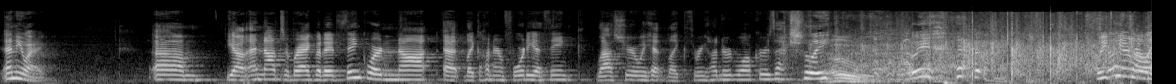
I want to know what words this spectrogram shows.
anyway, um, yeah, and not to brag, but I think we're not at like 140. I think last year we hit like 300 walkers actually. Oh. We, we can't really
